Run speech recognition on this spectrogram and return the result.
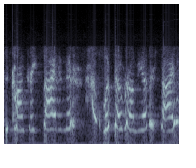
the concrete side, and then flipped over on the other side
